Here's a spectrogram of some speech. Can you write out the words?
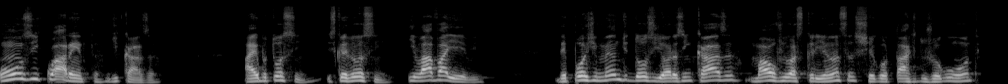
11h40 de casa. Aí botou assim, escreveu assim, e lá vai ele. Depois de menos de 12 horas em casa, mal viu as crianças, chegou tarde do jogo ontem,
